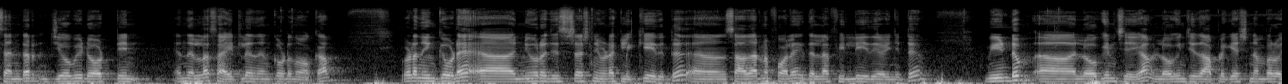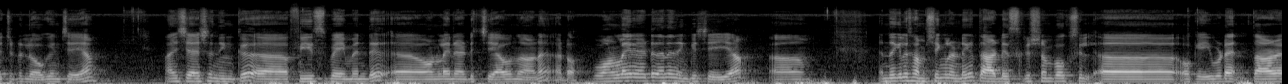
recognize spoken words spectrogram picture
centre G O V dot in എന്നുള്ള സൈറ്റിൽ നിങ്ങൾക്ക് ഇവിടെ നോക്കാം. ഇവിടെ നിങ്ങൾക്ക് ഇവിടെ ന്യൂ രജിസ്ട്രേഷൻ ഇവിടെ ക്ലിക്ക് ചെയ്തിട്ട് സാധാരണ പോലെ ഇതെല്ലാം ഫില്ല് ചെയ്ത് കഴിഞ്ഞിട്ട് വീണ്ടും ലോഗിൻ ചെയ്യാം. ലോഗിൻ ചെയ്ത് ആപ്ലിക്കേഷൻ നമ്പർ വെച്ചിട്ട് ലോഗിൻ ചെയ്യാം. അതിനുശേഷം നിങ്ങൾക്ക് ഫീസ് പേയ്മെന്റ് ഓൺലൈനായിട്ട് ചെയ്യാവുന്നതാണ് കേട്ടോ. ഓൺലൈനായിട്ട് തന്നെ നിങ്ങൾക്ക് ചെയ്യാം. എന്തെങ്കിലും സംശയങ്ങളുണ്ടെങ്കിൽ താഴെ ഡിസ്ക്രിപ്ഷൻ ബോക്സിൽ ഓക്കെ ഇവിടെ താഴെ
